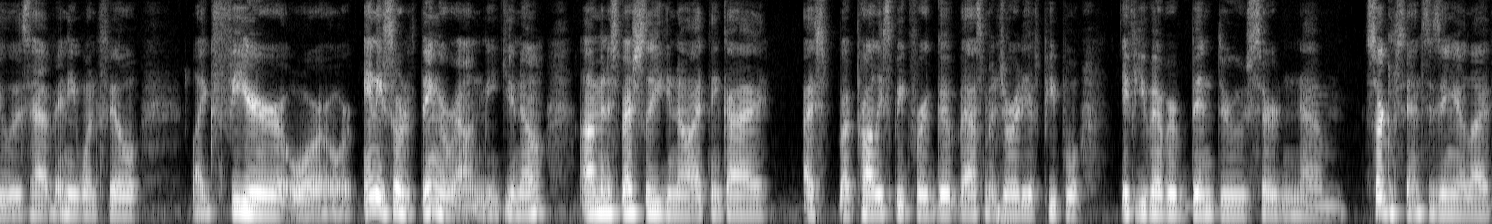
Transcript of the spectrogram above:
do is have anyone feel like fear or or any sort of thing around me, you know? Um and especially, you know, I think I I probably speak for a good vast majority of people if you've ever been through certain um, circumstances in your life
